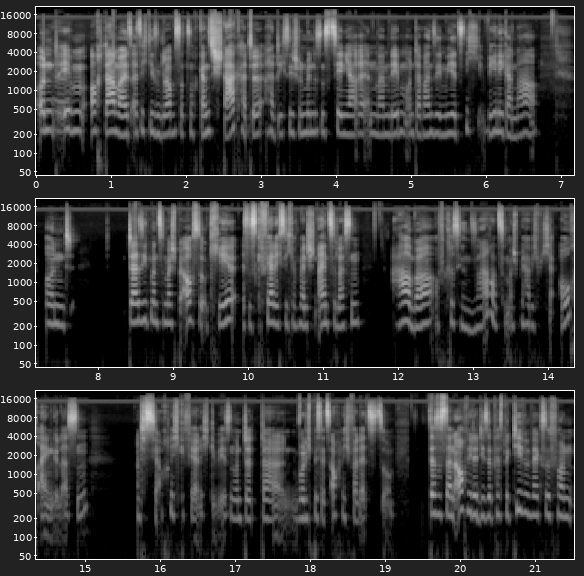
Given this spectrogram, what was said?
Und ja. eben auch damals, als ich diesen Glaubenssatz noch ganz stark hatte, hatte ich sie schon mindestens zehn Jahre in meinem Leben und da waren sie mir jetzt nicht weniger nah. Und da sieht man zum Beispiel auch so, okay, es ist gefährlich, sich auf Menschen einzulassen, aber auf Chrissy und Sarah zum Beispiel habe ich mich ja auch eingelassen. Und das ist ja auch nicht gefährlich gewesen. Und da, da wurde ich bis jetzt auch nicht verletzt. So das ist dann auch wieder dieser Perspektivenwechsel von,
